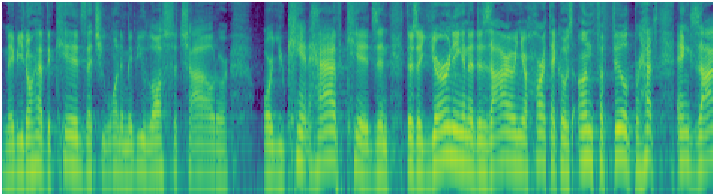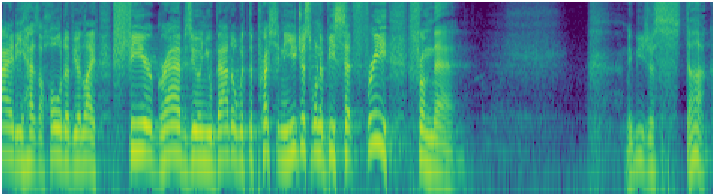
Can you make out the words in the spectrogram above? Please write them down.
Maybe you don't have the kids that you wanted. Maybe you lost a child or, or you can't have kids and there's a yearning and a desire in your heart that goes unfulfilled. Perhaps anxiety has a hold of your life. Fear grabs you and you battle with depression and you just want to be set free from that. Maybe you're just stuck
